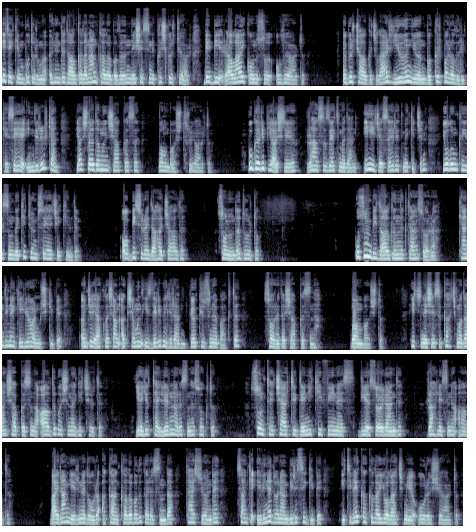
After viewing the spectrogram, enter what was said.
Nitekim bu durumu önünde dalgalanan kalabalığın neşesini kışkırtıyor ve bir alay konusu oluyordu. Öbür çalgıcılar yığın yığın bakır paraları keseye indirirken yaşlı adamın şapkası bomboş duruyordu. Bu garip yaşlıyı rahatsız etmeden iyice seyretmek için yolun kıyısındaki tümseye çekildim. O bir süre daha çaldı. Sonunda durdu. Uzun bir dalgınlıktan sonra kendine geliyormuş gibi önce yaklaşan akşamın izleri beliren gökyüzüne baktı, sonra da şapkasına. Bomboştu. Hiç neşesi kaçmadan şapkasını aldı başına geçirdi. Yayı tellerin arasına soktu. Sunte certi deniki fines diye söylendi. Rahlesini aldı. Bayram yerine doğru akan kalabalık arasında ters yönde sanki evine dönen birisi gibi itile kakıla yol açmaya uğraşıyordu.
